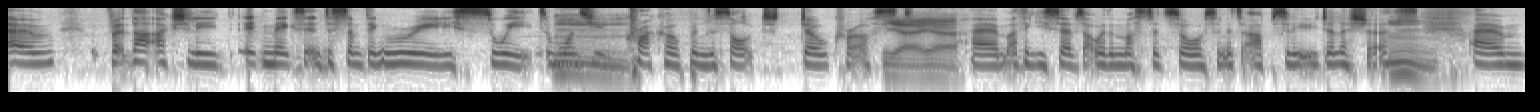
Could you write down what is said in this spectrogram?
but that actually it makes it into something really sweet and once you crack open the salt dough crust Mm. Yeah, yeah. um, i think he serves that with a mustard sauce and it's absolutely delicious Mm. um,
